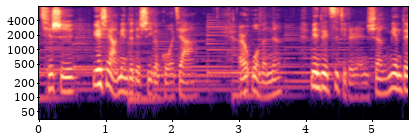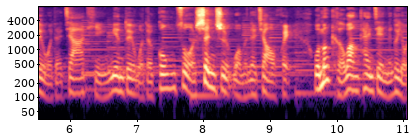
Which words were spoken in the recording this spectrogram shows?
其实约西亚面对的是一个国家，而我们呢？面对自己的人生，面对我的家庭，面对我的工作，甚至我们的教会，我们渴望看见能够有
